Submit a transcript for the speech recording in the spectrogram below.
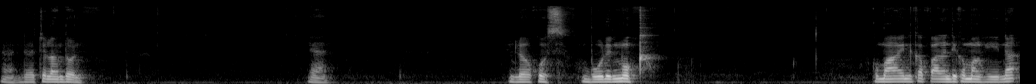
Yan, diretso lang doon. Yan. Locus, bulin mo. Kumain ka para hindi ka manghina.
